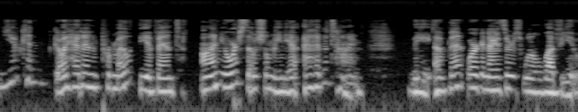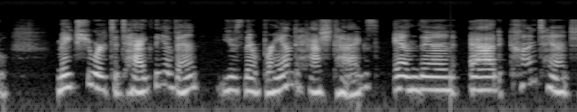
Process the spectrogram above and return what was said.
you can go ahead and promote the event on your social media ahead of time. The event organizers will love you. Make sure to tag the event, use their brand hashtags, and then add content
